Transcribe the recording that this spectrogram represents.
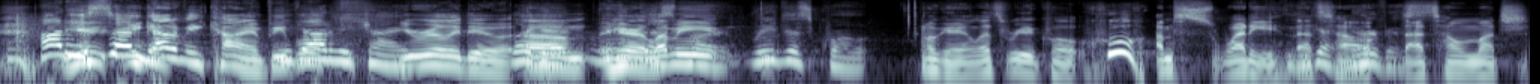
How do you, you, send you it? gotta be kind, people. You gotta be kind. You really do. Look um, here, let me. part. read this quote. Okay, let's read a quote. Whew, I'm sweaty. That's how. nervous. That's how much.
